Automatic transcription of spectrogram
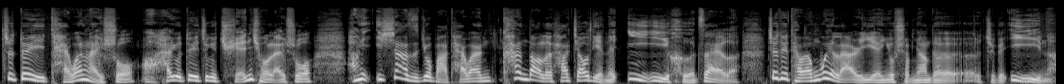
这对台湾来说啊，还有对这个全球来说，好像一下子就把台湾看到了它焦点的意义何在了。这对台湾未来而言有什么样的这个意义呢？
